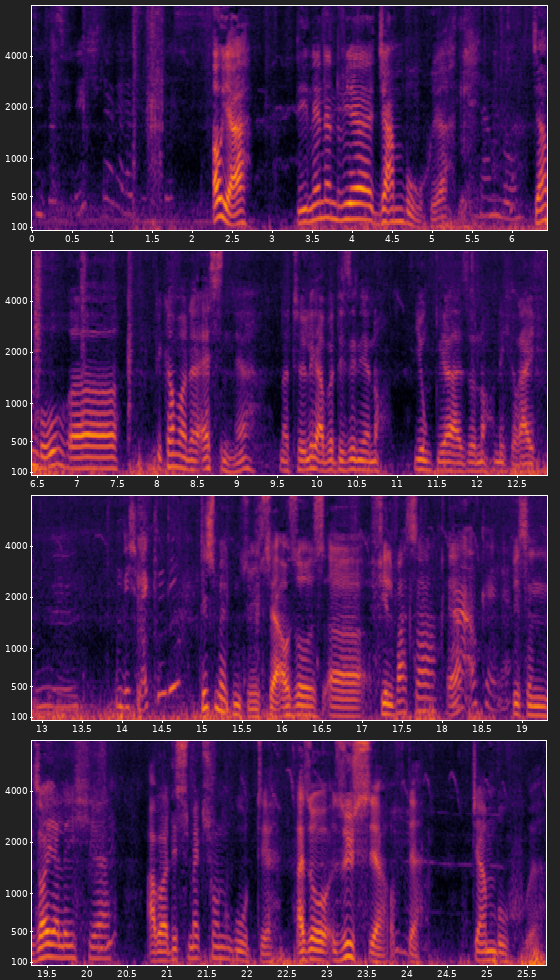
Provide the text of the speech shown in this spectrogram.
Sind das Früchte oder was ist das? Oh ja, die nennen wir Jambu, ja. Jumbo. Jambu, äh, die kann man ja essen, ja, natürlich, aber die sind ja noch jung, ja, also noch nicht reif. Und wie schmecken die? Die schmecken süß, ja, also äh, viel Wasser, ja, Ah, okay. Ja. bisschen säuerlich, ja, aber das schmeckt schon gut, ja. Also süß, ja, auf der Jambu, ja. Ja,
